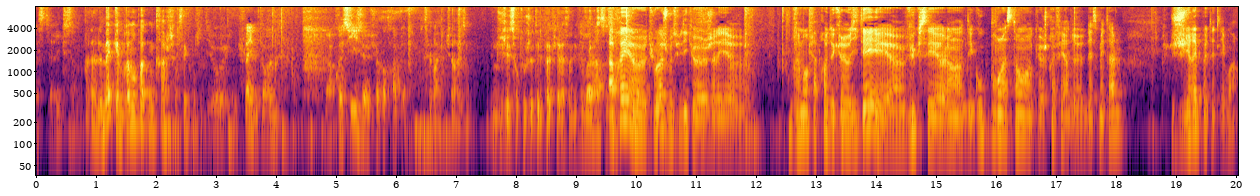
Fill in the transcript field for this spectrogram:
Astérix. Voilà, le mec aime vraiment pas qu'on crache sur ses comptes. Vidéo, une flame quand même. Bah, précise, tu vas pas te rappeler. C'est vrai, tu as raison. Et puis j'ai surtout jeté le papier à la fin du podcast. Voilà. Après, euh, tu vois, je me suis dit que j'allais euh, vraiment faire preuve de curiosité et euh, vu que c'est euh, l'un des groupes pour l'instant que je préfère de death metal, j'irai peut-être les voir.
